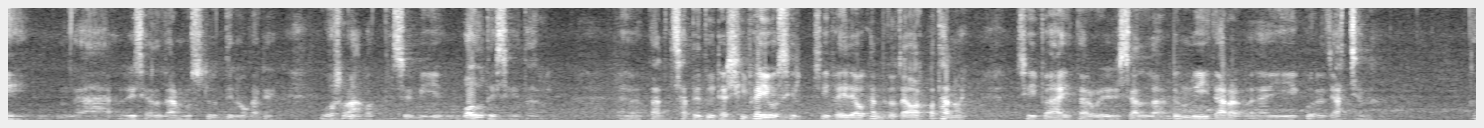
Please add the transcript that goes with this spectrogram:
এই রিসালদার মুসলিউদ্দিন ওখানে ঘোষণা করতেছে, বিয়ে বলতেছে তার তার সাথে দুইটা সিপাহীও ছিল। সিপাহীরা ওখানে তো যাওয়ার কথা নয়। সিপাহী তারপরে রিসালদার উনি তারা ইয়ে করে যাচ্ছে না। তো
